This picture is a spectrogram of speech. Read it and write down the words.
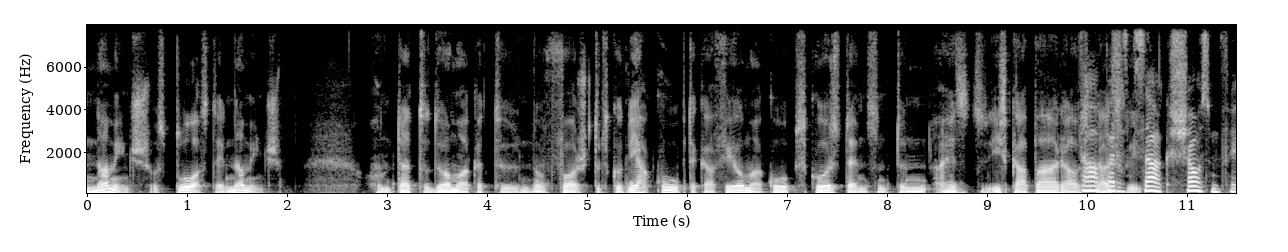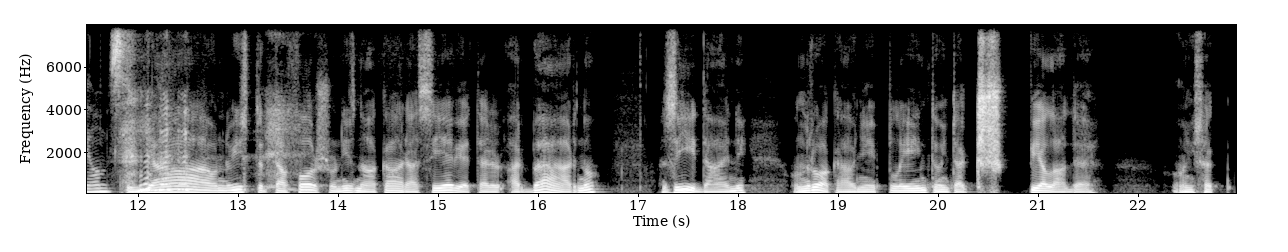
namiņš, uz plosta ir namiņš. Un tad tu domā, ka tu nu, forši tur kaut kādā kūpā, kā filmā, kūpes kurstenis, un tu aiz, izkāp ārā uz tā parasti tās... sākas šausmu filmas. jā, un viss tur tā forši, un iznāk ārā sieviete ar, ar bērnu, zīdaini, un rokā viņai plīnta, un viņa tā kšš, pielādē. Un viņa saka,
